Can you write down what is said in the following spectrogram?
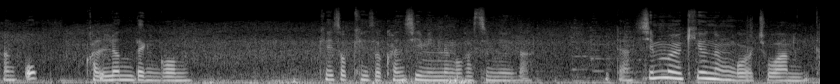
그냥 꼭 관련된 건 계속해서 관심 있는 것 같습니다. 일단 식물 키우는 걸 좋아합니다.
